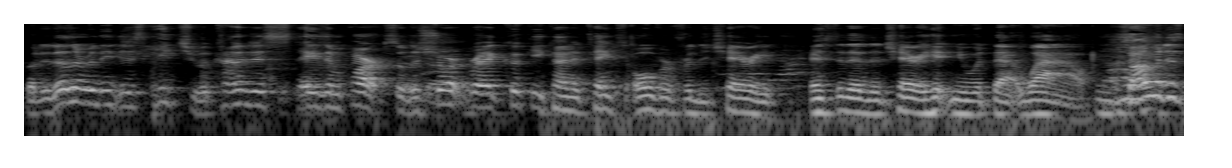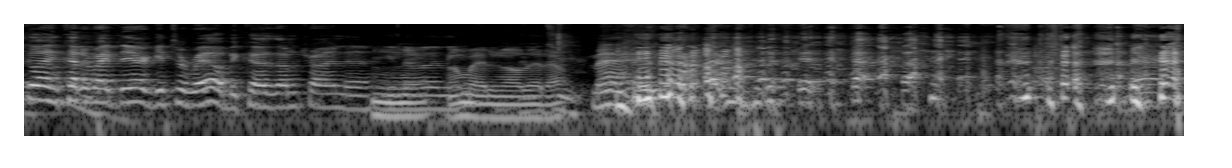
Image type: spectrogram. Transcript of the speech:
But it doesn't really just hit you. It kind of just stays in parts. So the shortbread cookie kind of takes over for the cherry instead of the cherry hitting you with that wow. So I'm going to just go ahead and cut it right there, get to rail because I'm trying to, you know what I mean. Mm, I'm mean? editing all that out. Man,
